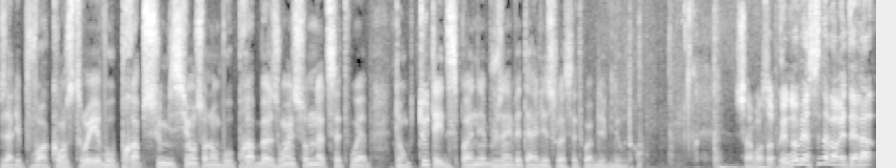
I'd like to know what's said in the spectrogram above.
Vous allez pouvoir construire vos propres soumissions selon vos propres besoins sur notre site web. Donc, tout est disponible. Je vous invite à aller sur le site web de Vidéotron. Jean-François Pruneau, merci d'avoir été là.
